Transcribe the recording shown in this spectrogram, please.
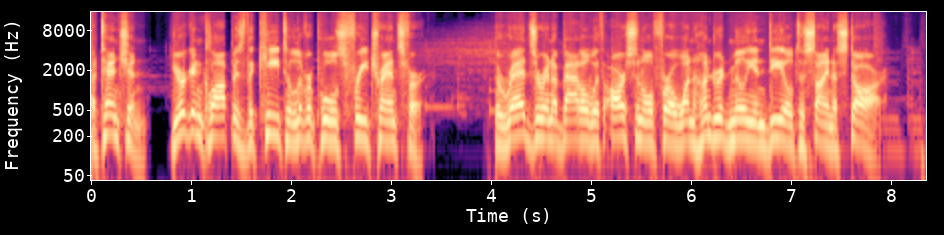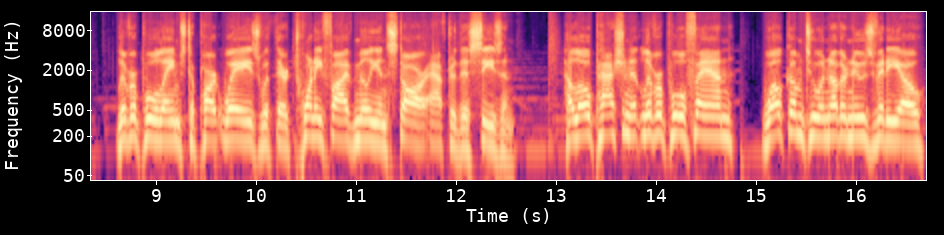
Attention! Jurgen Klopp is the key to Liverpool's free transfer. The Reds are in a battle with Arsenal for a 100 million deal to sign a star. Liverpool aims to part ways with their 25 million star after this season. Hello, passionate Liverpool fan. Welcome to another news video.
